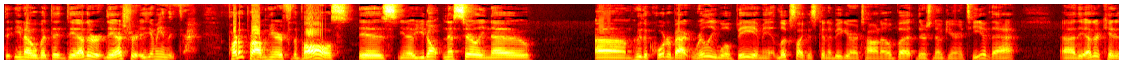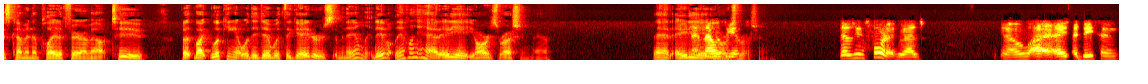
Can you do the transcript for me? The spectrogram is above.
the, you know, but the the other the extra. I mean, part of the problem here for the Vols is you know you don't necessarily know um, who the quarterback really will be. I mean, it looks like it's going to be Guarantano, but there's no guarantee of that. Uh, the other kid has come in and played a fair amount too. But like looking at what they did with the Gators, I mean, they only they, they only had 88 yards rushing, man. They had 88 And that was yards against- rushing. That was against Florida, who has you know a, a decent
